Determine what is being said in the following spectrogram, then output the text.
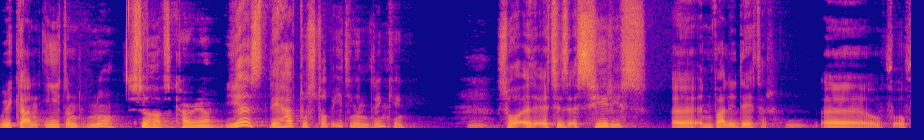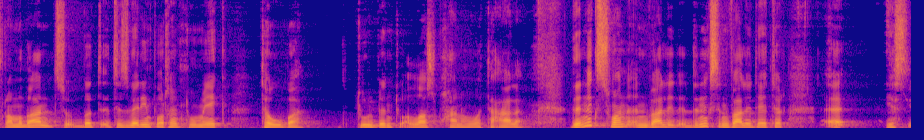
we can eat and no. Still have to carry on. Yes, they have to stop eating and drinking. So it, it is a serious uh, invalidator uh, of, of Ramadan. So, but it is very important to make tawbah, to repent to Allah subhanahu wa ta'ala. The next one, invalid, the next invalidator, uh, yes.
